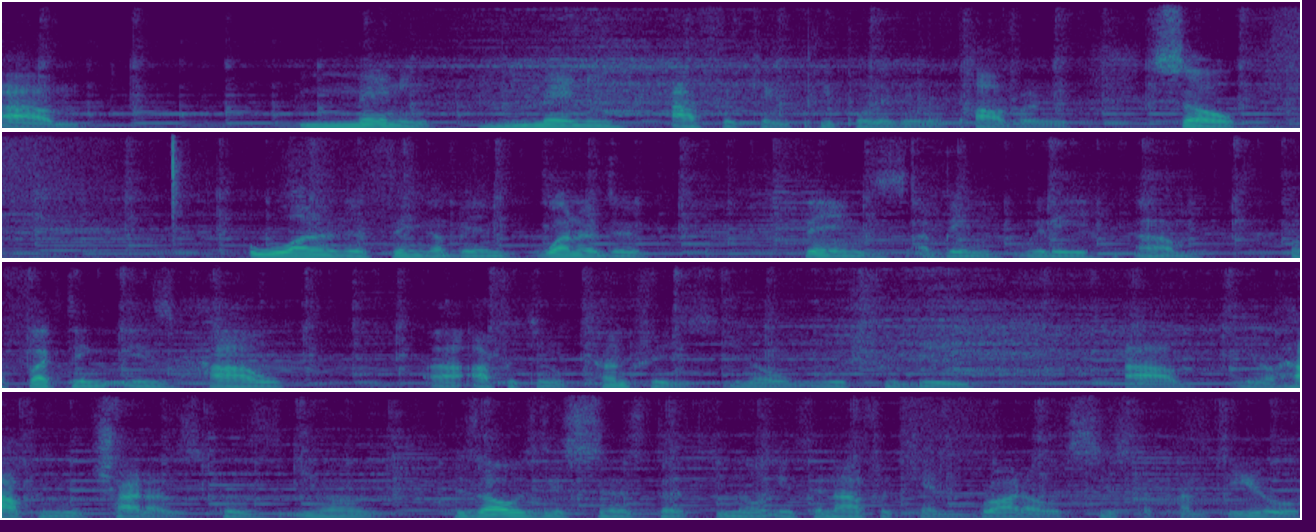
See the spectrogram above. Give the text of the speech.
um, many, many African people living in poverty. So one of the things I've been, one of the things I've been really um, reflecting is how uh, African countries, you know, we should be, um, you know, helping each other because you know there's always this sense that you know if an African brother or sister come to you,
